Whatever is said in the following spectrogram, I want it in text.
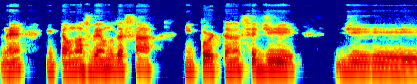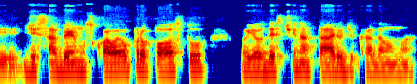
Né? Então nós vemos essa importância de, de, de sabermos qual é o propósito e o destinatário de cada uma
